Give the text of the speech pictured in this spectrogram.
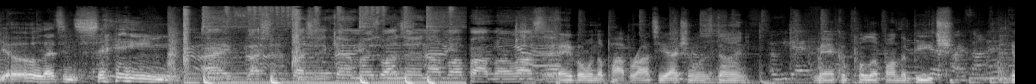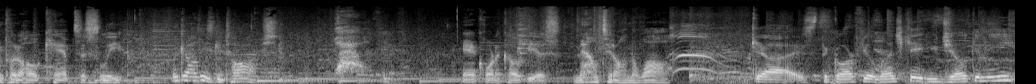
Yo, that's insane. flashing, flashing cameras, watching out for paparazzi. Hey, but when the paparazzi action was done, oh, man could pull up on the beach and put a whole camp to sleep. Look at all these guitars. Wow. And cornucopias mounted on the wall. Guys, the Garfield lunch kit, you joking me?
